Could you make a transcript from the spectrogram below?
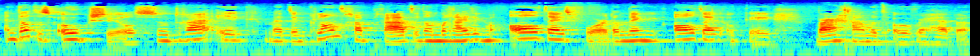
En dat is ook sales. Zodra ik met een klant ga praten, dan bereid ik me altijd voor. Dan denk ik altijd: oké, waar gaan we het over hebben?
